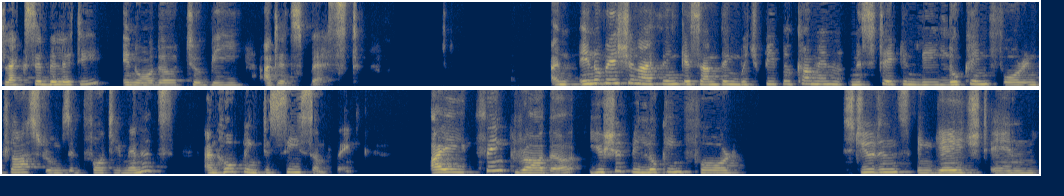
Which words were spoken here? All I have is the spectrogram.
flexibility in order to be at its best. And innovation, I think, is something which people come in mistakenly looking for in classrooms in 40 minutes and hoping to see something. I think rather you should be looking for students engaged in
